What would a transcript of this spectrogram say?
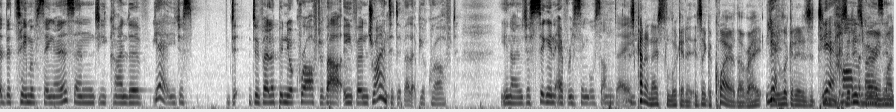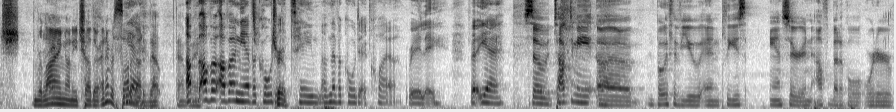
the team of singers, and you kind of yeah, you just d- developing your craft without even trying to develop your craft. You know, just singing every single Sunday. It's kind of nice to look at it. It's like a choir, though, right? Yeah. You look at it as a team Yeah, because it is very much relying on each other. I never thought Yeah. about it that that I've, way. I've I've only ever called true. it a team. I've never called it a choir, really. But yeah, So talk to me, uh, both of you, and please answer in alphabetical order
